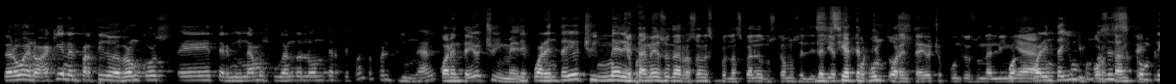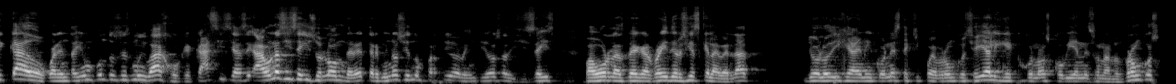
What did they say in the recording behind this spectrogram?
Pero bueno, aquí en el partido de Broncos eh, terminamos jugando el under. ¿De cuánto fue el final? 48 y medio. De 48 y medio. Que también es una de las razones por las cuales buscamos el 17 puntos. 48 puntos es una línea 41 puntos es complicado. 41 puntos es muy bajo, que casi se hace. Aún así se hizo el under, ¿eh? terminó siendo un partido de 22 a 16 favor Las Vegas Raiders. Y es que la verdad, yo lo dije, Ani, con este equipo de Broncos, si hay alguien que conozco bien, son a los Broncos.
